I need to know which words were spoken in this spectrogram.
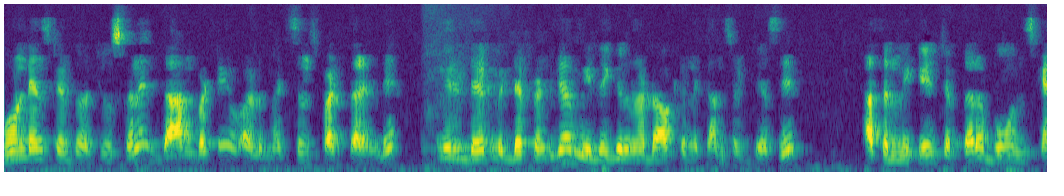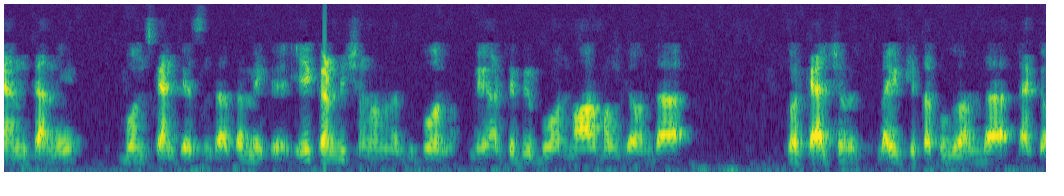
బోన్ డెన్సిటీ ఎంతో చూసుకొని దాన్ని బట్టి వాళ్ళు మెడిసిన్స్ పెడతారండి. మీరు డెఫినెట్గా మీ దగ్గర ఉన్న డాక్టర్ని కన్సల్ట్ చేసి అతను మీకు ఏం చెప్తారో బోన్ స్కాన్ కానీ బోన్ స్కాన్ చేసిన తర్వాత మీకు ఏ కండిషన్లో ఉన్నది బోన్ అంటే మీ బోన్ నార్మల్గా ఉందా? కాల్షియం లైట్ తక్కువగా ఉందా? లేకపోతే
